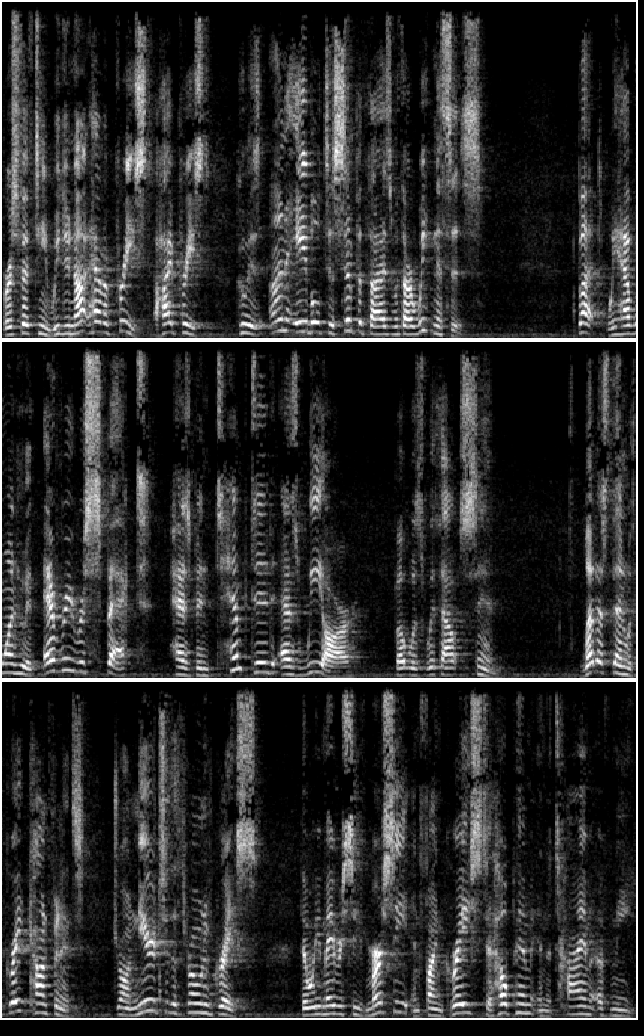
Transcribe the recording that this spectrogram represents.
Verse 15 We do not have a priest, a high priest, who is unable to sympathize with our weaknesses. But we have one who, in every respect, has been tempted as we are, but was without sin. Let us then, with great confidence, draw near to the throne of grace that we may receive mercy and find grace to help him in the time of need.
